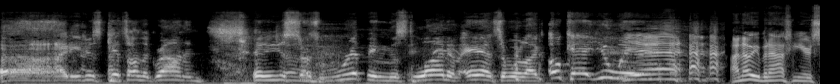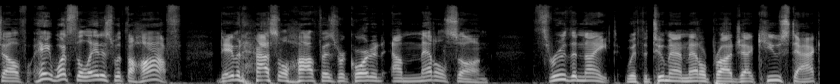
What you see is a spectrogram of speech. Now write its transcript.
ah, and he just gets on the ground and, and he just starts ripping this line of ants. And we're like, okay, you win. Yeah. I know you've been asking yourself, hey, what's the latest with the Hoff? David Hasselhoff has recorded a metal song through the night with the two man metal project Kuestack,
